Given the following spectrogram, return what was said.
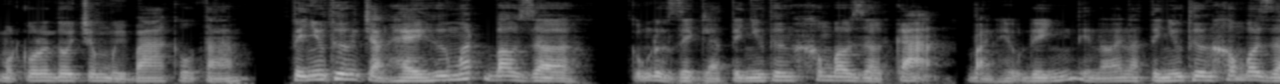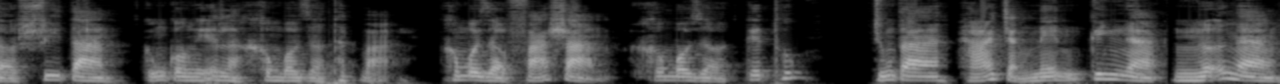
Một cô đơn tôi chương 13 câu 8 Tình yêu thương chẳng hề hư mất bao giờ, cũng được dịch là tình yêu thương không bao giờ cạn. Bản hiệu đính thì nói là tình yêu thương không bao giờ suy tàn, cũng có nghĩa là không bao giờ thất bại, không bao giờ phá sản, không bao giờ kết thúc. Chúng ta há chẳng nên kinh ngạc, ngỡ ngàng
